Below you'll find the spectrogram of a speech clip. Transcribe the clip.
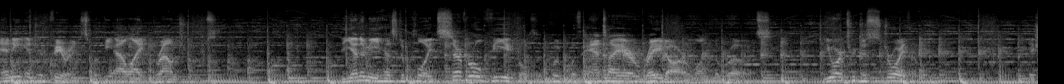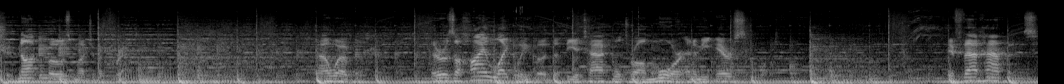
any interference with the Allied ground troops. The enemy has deployed several vehicles equipped with anti-air radar along the roads. You are to destroy them. They should not pose much of a threat. However, there is a high likelihood that the attack will draw more enemy air support. If that happens,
